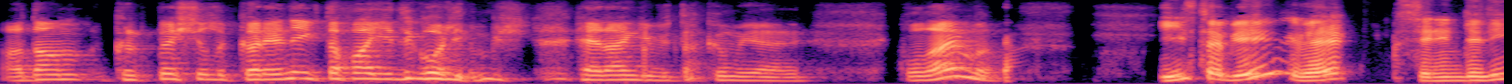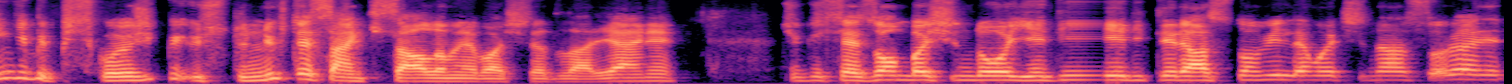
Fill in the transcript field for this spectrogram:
Adam 45 yıllık kariyerine ilk defa 7 gol yemiş herhangi bir takımı yani. Kolay mı? İyi tabii ve senin dediğin gibi psikolojik bir üstünlük de sanki sağlamaya başladılar. Yani çünkü sezon başında o 7 yedikleri Aston Villa maçından sonra hani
